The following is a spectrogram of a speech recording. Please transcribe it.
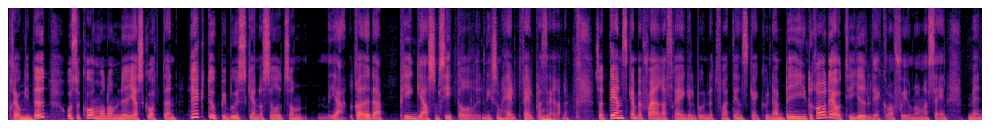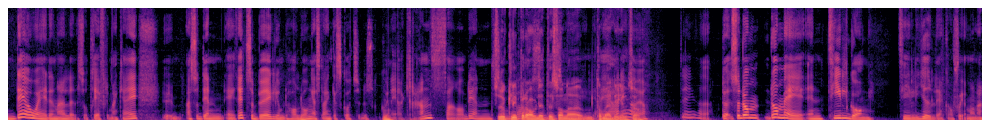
tråkigt ut. Och så kommer de nya skotten högt upp i busken och ser ut som ja, röda piggar som sitter liksom helt felplacerade. Så att den ska beskäras regelbundet för att den ska kunna bidra då till juldekorationerna sen. Men då är den alldeles förträfflig. Man kan, ju- alltså den är rätt så böjlig om du har långa slanka skott så du ska kunna göra kransar av den. Så du klipper av lite såna, ta med ja, in det så? gör jag. Det gör jag. Så de, de är en tillgång till juldekorationerna.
